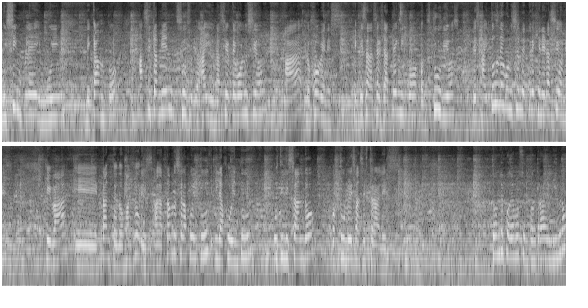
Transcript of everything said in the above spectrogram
muy simple y muy de campo. Así también hay una cierta evolución a los jóvenes que empiezan a ser ya técnicos, con estudios. Entonces hay toda una evolución de tres generaciones que va eh, tanto los mayores adaptándose a la juventud y la juventud utilizando costumbres ancestrales. ¿Dónde podemos encontrar el libro?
